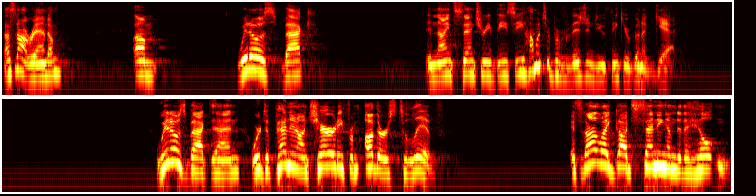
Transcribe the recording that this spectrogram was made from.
that's not random. Um, widows back in 9th century BC, how much of a provision do you think you're going to get? Widows back then were dependent on charity from others to live. It's not like God's sending them to the Hilton.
